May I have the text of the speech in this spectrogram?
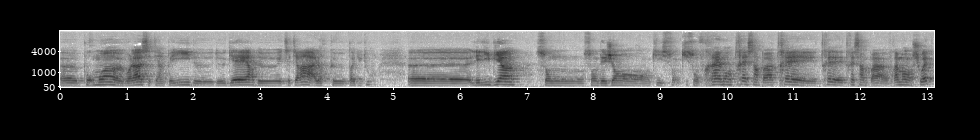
Euh, pour moi, euh, voilà, c'était un pays de, de guerre, de, etc. Alors que pas du tout. Euh, les Libyens sont, sont des gens qui sont, qui sont vraiment très sympas, très, très, très sympas, vraiment chouettes.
